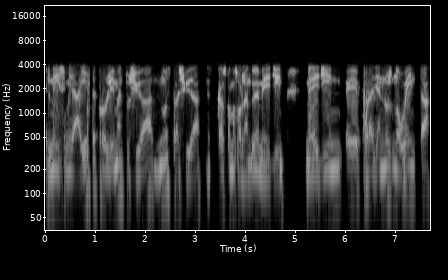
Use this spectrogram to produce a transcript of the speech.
Él me dice, mira, hay este problema en tu ciudad, nuestra ciudad, en este caso estamos hablando de Medellín. Medellín, eh, por allá en los 90,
